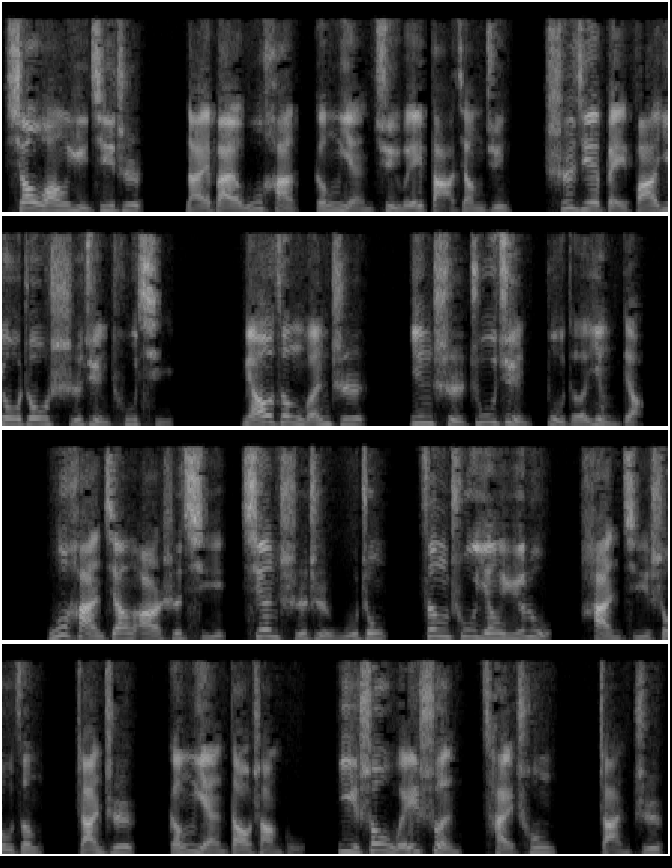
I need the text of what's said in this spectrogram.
萧王欲击之，乃拜吴汉、耿弇俱为大将军，持节北伐幽州十郡突骑。苗曾闻之，因斥诸郡不得应调。吴汉将二十骑先驰至吴中，增出营于路，汉即收增，斩之。耿弇到上谷，一收为顺，蔡冲斩之。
